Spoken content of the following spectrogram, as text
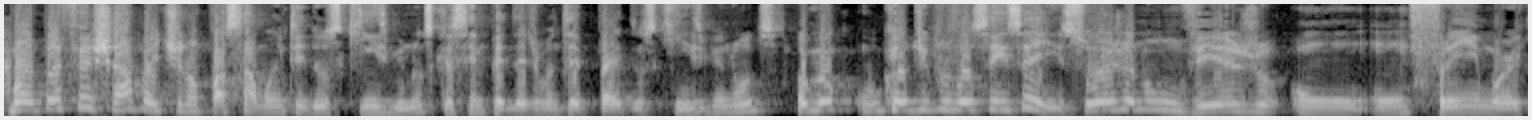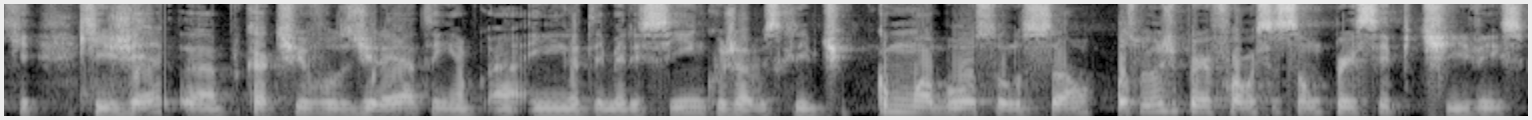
Bom, e pra fechar, pra gente não passar muito aí dos 15 minutos, que eu sempre ideia de manter perto dos 15 minutos, o, meu, o que eu digo pra vocês é isso. Hoje eu não vejo um, um framework que gera aplicativos direto em, em HTML5, JavaScript, como uma boa solução. Os problemas de performance são perceptíveis.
